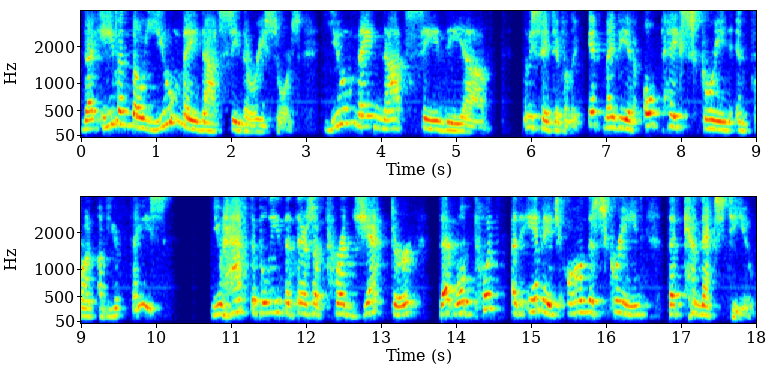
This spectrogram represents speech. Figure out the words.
That even though you may not see the resource, you may not see the, uh, let me say it differently, it may be an opaque screen in front of your face. You have to believe that there's a projector that will put an image on the screen that connects to you.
